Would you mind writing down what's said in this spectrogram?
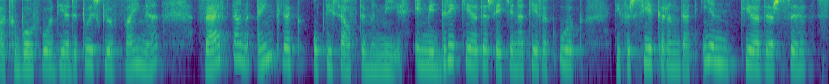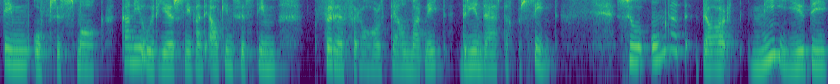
wat geborg word deur die Toeskloof Wyne werk dan eintlik op dieselfde manier. En met drie keerders het jy natuurlik ook die versekering dat een keurder se stem of se smaak kan nie oorheers nie want elkeen se stem vir 'n verhaal tel maar net 33%. So omdat daar nie hierdie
